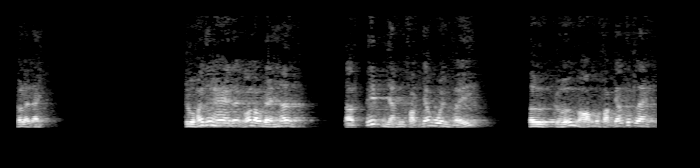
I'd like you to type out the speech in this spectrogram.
trở lại đây. Trường phái thứ hai đó có lâu đời hơn là tiếp nhận phật giáo nguyên thủy từ cửa ngõ của phật giáo tích lan.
